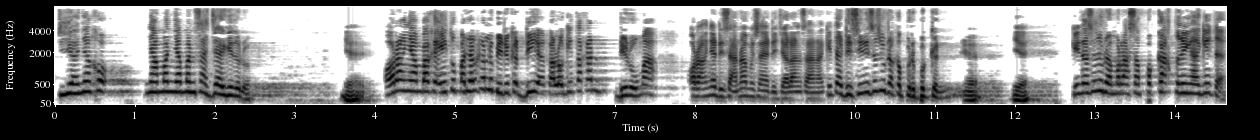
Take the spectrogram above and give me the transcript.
Dianya kok nyaman-nyaman saja gitu loh. Ya. Orang yang pakai itu padahal kan lebih dekat dia. Kalau kita kan di rumah, orangnya di sana misalnya di jalan sana. Kita di sini sudah keberbegen. Ya. Ya. Kita sudah merasa pekak telinga kita.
